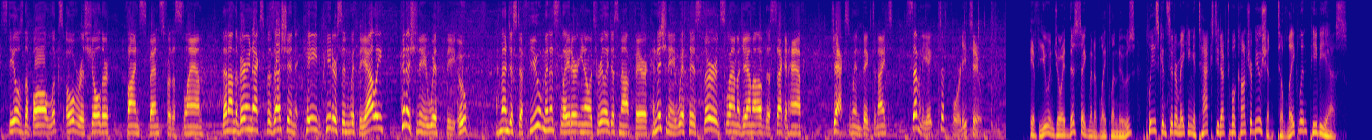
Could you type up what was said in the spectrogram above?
steals the ball, looks over his shoulder, finds Spence for the slam. Then on the very next possession, Cade Peterson with the alley, Konishny with the oop. And then just a few minutes later, you know, it's really just not fair. Konishny with his third slamma jamma of the second half. Jacks win big tonight, 78 to 42. If you enjoyed this segment of Lakeland News, please consider making a tax-deductible contribution to Lakeland PBS.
